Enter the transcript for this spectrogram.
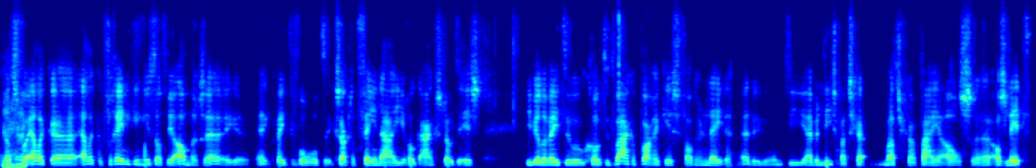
En dat is voor elke, elke vereniging is dat weer anders. Hè. Ik, ik weet bijvoorbeeld, ik zag dat VNA hier ook aangesloten is die willen weten hoe groot het wagenpark is van hun leden. Hè, die, die, hebben leasemaatschappijen als, uh, als lid.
